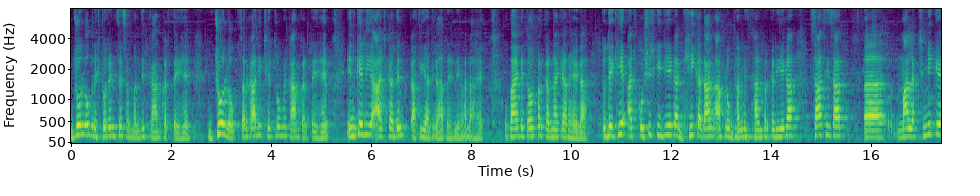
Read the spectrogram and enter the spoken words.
जो लोग रेस्टोरेंट से संबंधित काम करते हैं, जो लोग सरकारी क्षेत्रों में काम करते हैं, इनके लिए आज का दिन काफ़ी यादगार रहने वाला है। उपाय के तौर पर करना क्या रहेगा? तो देखिए, आज कोशिश कीजिएगा, घी का दान आप लोग धर्म स्थान पर करिएगा। साथ ही साथ माँ लक्ष्मी के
